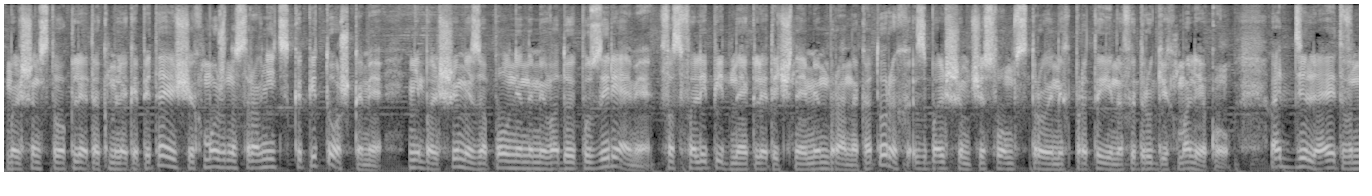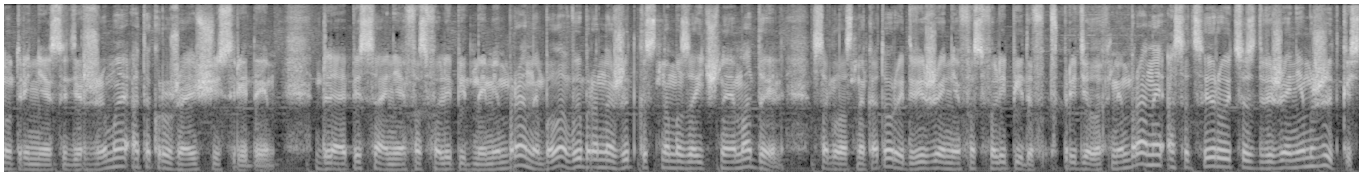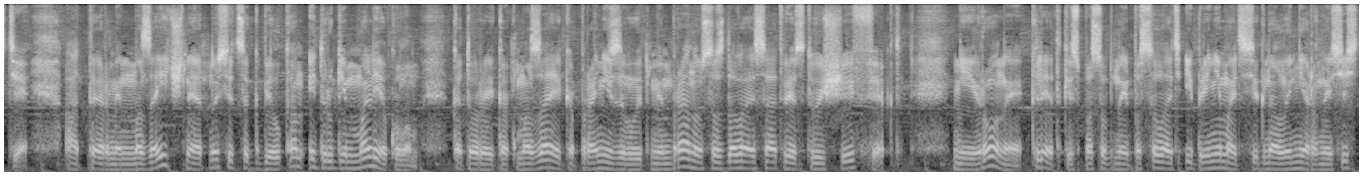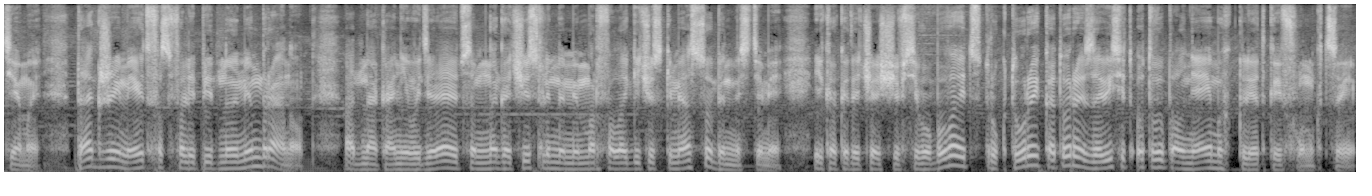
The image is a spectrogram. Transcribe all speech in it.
Большинство клеток млекопитающих можно сравнить с капитошками, небольшими заполненными наполненными водой пузырями, фосфолипидная клеточная мембрана которых с большим числом встроенных протеинов и других молекул отделяет внутреннее содержимое от окружающей среды. Для описания фосфолипидной мембраны была выбрана жидкостно-мозаичная модель, согласно которой движение фосфолипидов в пределах мембраны ассоциируется с движением жидкости, а термин «мозаичный» относится к белкам и другим молекулам, которые, как мозаика, пронизывают мембрану, создавая соответствующий эффект. Нейроны, клетки, способные посылать и принимать сигналы нервной системы, также имеют фосфолипидную мембрану, однако они выделяются многочисленными морфологическими особенностями и, как это чаще всего бывает, структурой, которая зависит от выполняемых клеткой функций.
